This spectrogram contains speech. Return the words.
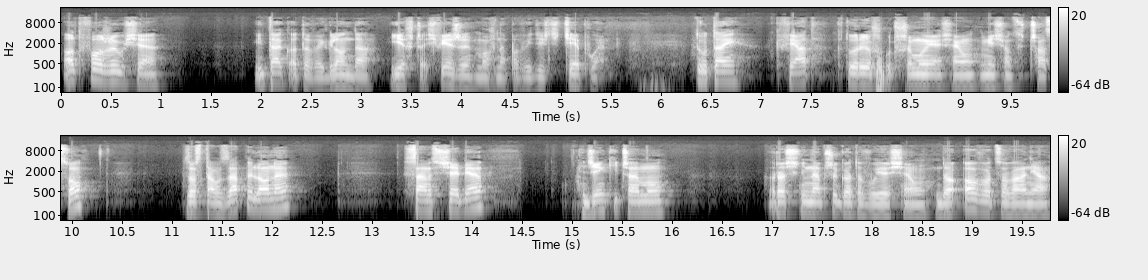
Otworzył się i tak oto wygląda, jeszcze świeży, można powiedzieć ciepły. Tutaj kwiat, który już utrzymuje się miesiąc czasu został zapylony sam z siebie, dzięki czemu roślina przygotowuje się do owocowania,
